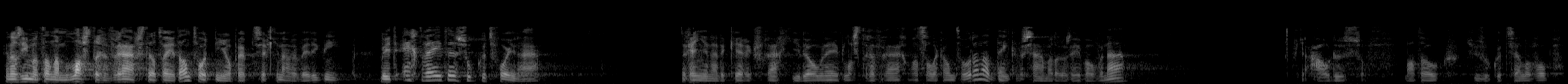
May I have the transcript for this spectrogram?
En als iemand dan een lastige vraag stelt waar je het antwoord niet op hebt, zeg je, nou dat weet ik niet. Wil je het echt weten? Zoek het voor je na. Dan ren je naar de kerk, vraag je je dominee, heb lastige vraag, wat zal ik antwoorden? Dan denken we samen er eens even over na. Of je ouders, of wat ook, je zoekt het zelf op.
